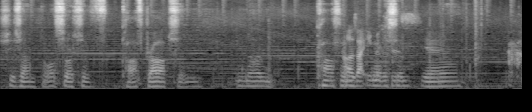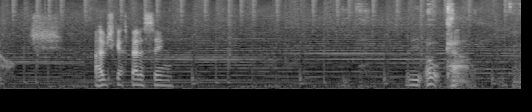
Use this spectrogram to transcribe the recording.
She's on all sorts of cough drops and non-coughing Oh, is that your medicine. missus? Yeah. Ouch. I hope she gets better soon. What do you- oh, cow. Okay.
